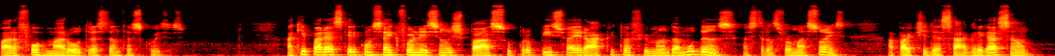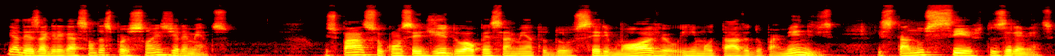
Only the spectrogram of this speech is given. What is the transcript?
para formar outras tantas coisas. Aqui parece que ele consegue fornecer um espaço propício a Heráclito, afirmando a mudança, as transformações, a partir dessa agregação e a desagregação das porções de elementos. O espaço concedido ao pensamento do ser imóvel e imutável do Parmênides está no ser dos elementos.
